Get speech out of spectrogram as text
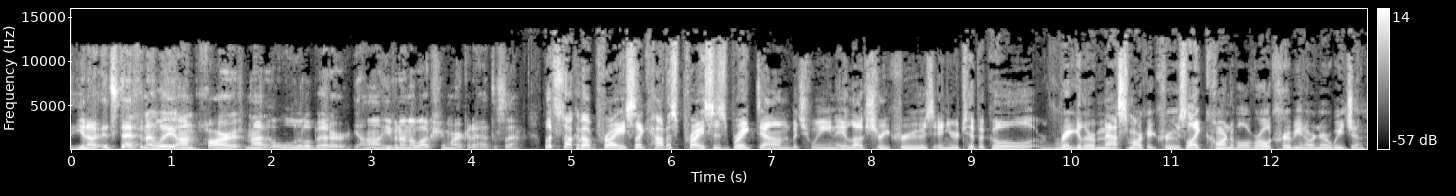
you know, it's definitely on par, if not a little better, uh, even on the luxury market, I have to say. Let's talk about price. Like, how does prices break down between a luxury cruise and your typical regular mass market cruise like Carnival, Royal Caribbean, or Norwegian?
